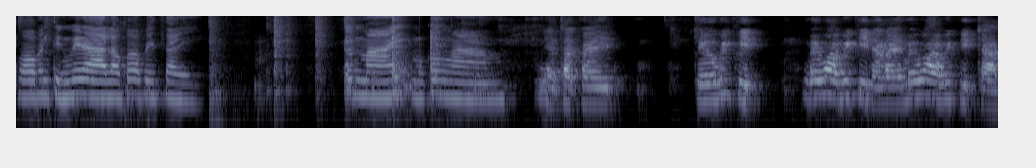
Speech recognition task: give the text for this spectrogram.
พอมันถึงเวลาเราก็เอาไปใส่ ต้นไม้มันก็งาม เนี่ยถ้าใครเจอวิกฤต ไม่ว่าวิกฤตอะไรไม่ว่าวิกฤตจาก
